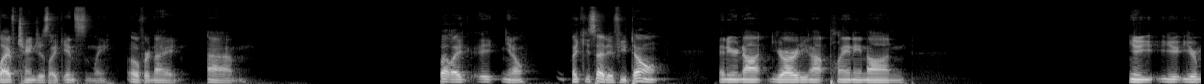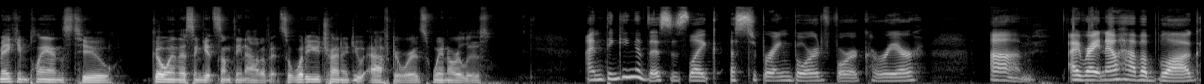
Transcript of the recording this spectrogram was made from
life changes like instantly overnight. Um, but like it, you know, like you said, if you don't, and you're not, you're already not planning on. You know, you- you're making plans to go in this and get something out of it. So what are you trying to do afterwards, win or lose? I'm thinking of this as like a springboard for a career. Um, I right now have a blog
